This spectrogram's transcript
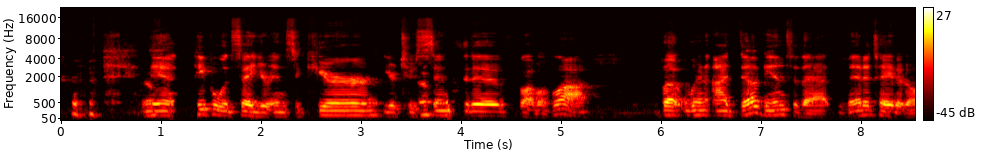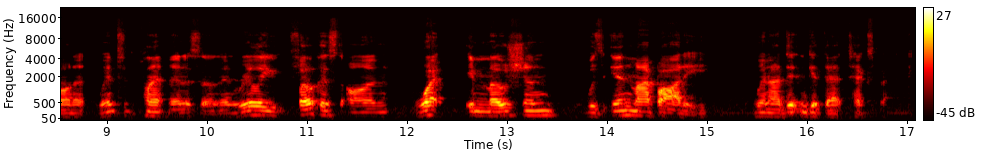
yep. and people would say you're insecure, you're too yep. sensitive, blah, blah, blah. But when I dug into that, meditated on it, went to the plant medicine, and really focused on what emotion was in my body when I didn't get that text back,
